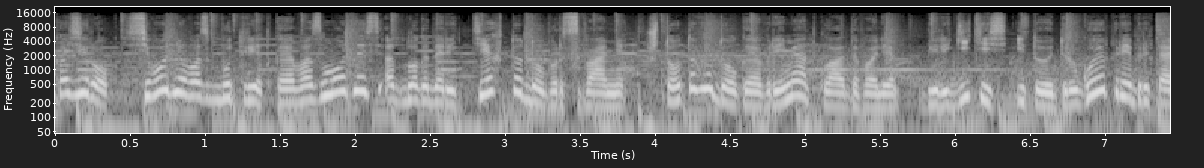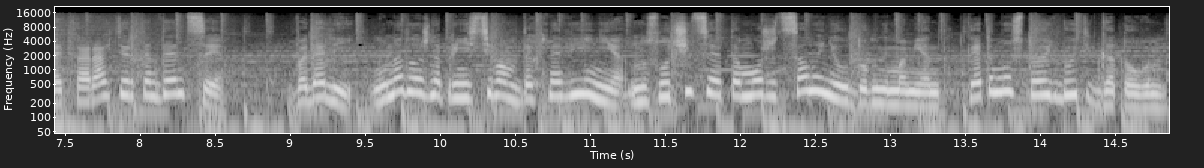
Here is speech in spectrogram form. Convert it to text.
Козерог, сегодня у вас будет редкая возможность отблагодарить тех, кто добр с вами. Что-то вы долгое время откладывали. Берегитесь, и то, и другое приобретает характер тенденции. Водолей. Луна должна принести вам вдохновение, но случиться это может в самый неудобный момент. К этому стоит быть готовым.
